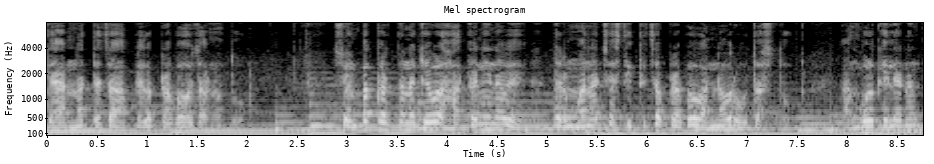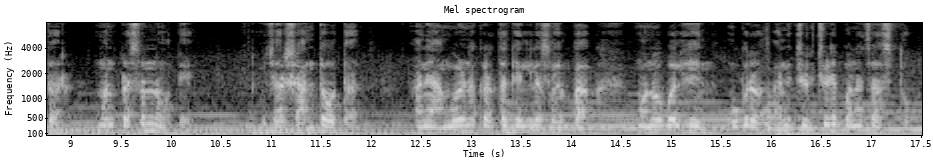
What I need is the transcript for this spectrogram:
त्या अन्नात त्याचा आपल्याला प्रभाव जाणवतो. स्वयंपाक करताना केवळ हाताने नव्हे तर मनाच्या स्थितीचा प्रभाव अन्नावर होत असतो. आंघोळ केल्यानंतर मन प्रसन्न होते. विचार शांत होतात. आणि आंघोळ न करता केलेला स्वयंपाक मनोबलहीन उग्र आणि चिडचिडेपणाचा असतो.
